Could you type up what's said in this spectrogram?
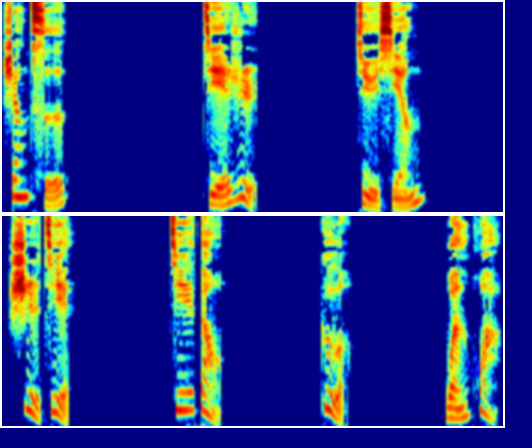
生词：节日、举行、世界、街道、个。文化。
